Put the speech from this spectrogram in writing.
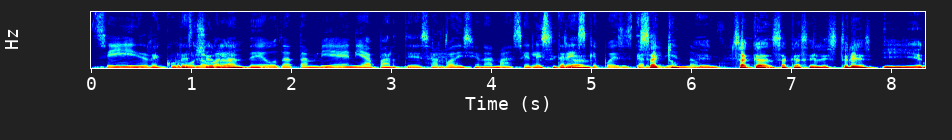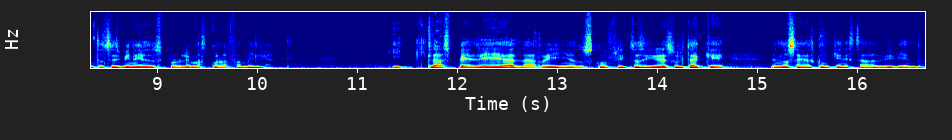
Sí, recurres luego a la deuda también y aparte es algo adicional más, el estrés que puedes estar Exacto. viviendo. Eh, saca, sacas el estrés y entonces vienen los problemas con la familia. Y las peleas, las riñas, los conflictos y resulta que no sabías con quién estabas viviendo.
